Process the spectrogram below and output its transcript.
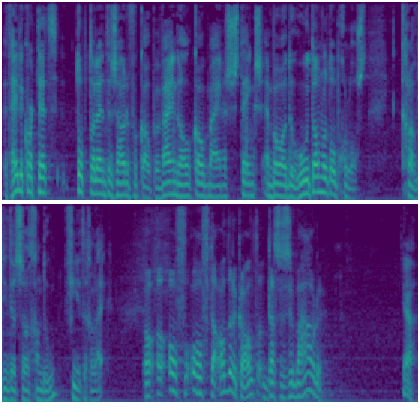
het hele kwartet toptalenten zouden verkopen. Wijndal, Koopmeiners, Stenks en Boadu. Hoe het dan wordt opgelost. Ik geloof niet dat ze dat gaan doen, vier tegelijk. Of, of de andere kant, dat ze ze behouden. Ja.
